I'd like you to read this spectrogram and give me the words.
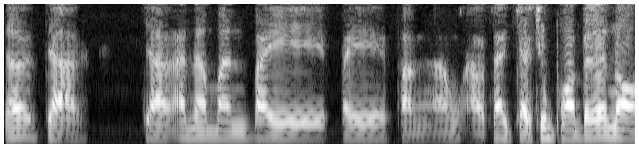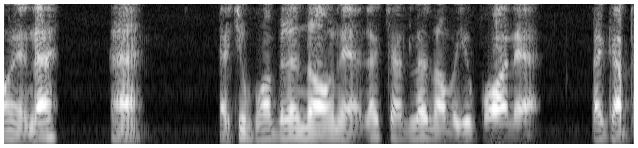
แล้วจากจากอันดามันไปไปฝั่งอ่าวอ่าวไทยจากชุมพรไปแล้วนองเนี่ยนะอ่าจากชุมพรไปแล้วนองเนี่ย แล้วจากแล้วนองไปชุมพรเนี่ย ไปกลับไป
